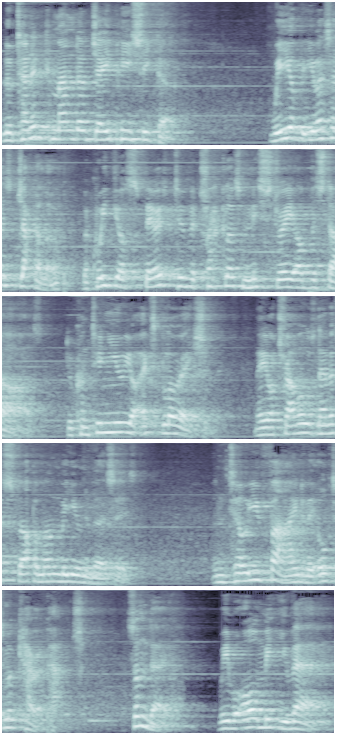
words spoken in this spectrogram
Lieutenant Commander J.P. Seeker, we of the USS Jackalope bequeath your spirit to the trackless mystery of the stars. To continue your exploration, may your travels never stop among the universes until you find the ultimate carrot patch. Someday, we will all meet you there.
